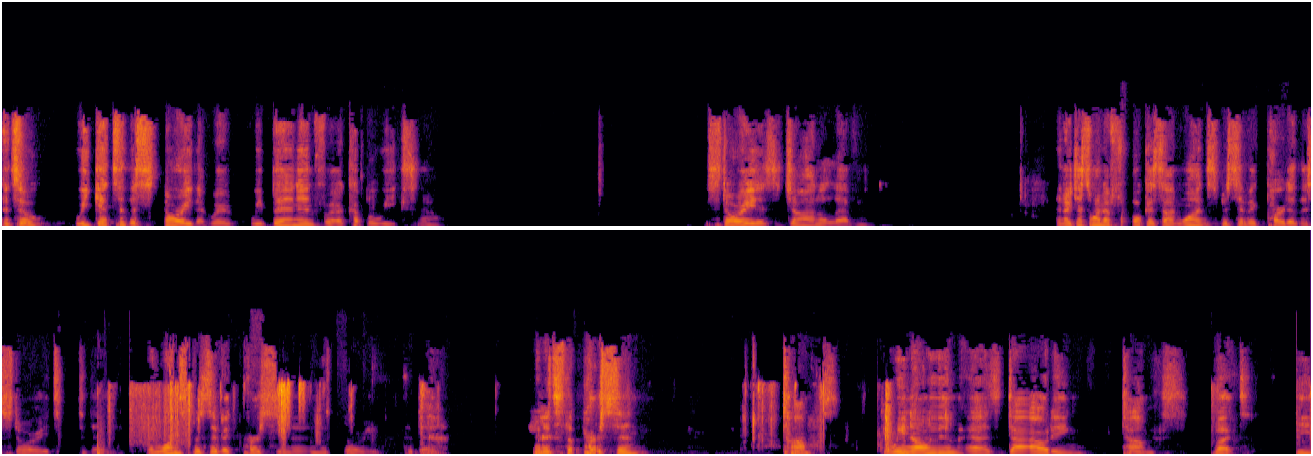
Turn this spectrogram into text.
And so we get to the story that we're, we've been in for a couple of weeks now. The story is John 11. And I just want to focus on one specific part of the story today and one specific person in the story today. And it's the person, Thomas. And we know him as Doubting Thomas, but he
